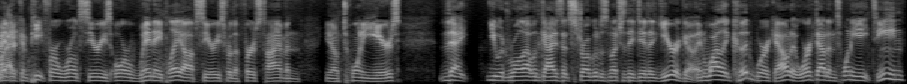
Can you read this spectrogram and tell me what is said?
either compete for a World Series or win a playoff series for the first time in you know 20 years that you would roll out with guys that struggled as much as they did a year ago. And while it could work out, it worked out in 2018.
